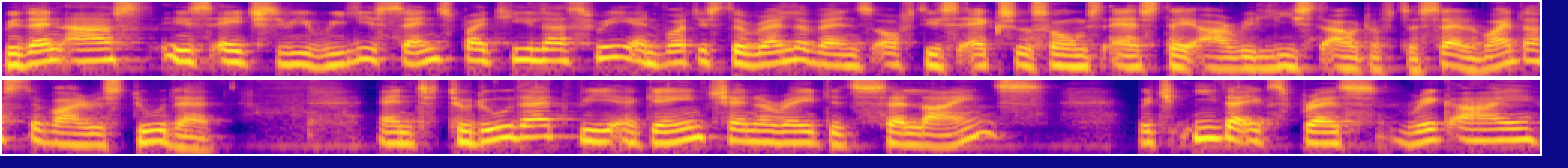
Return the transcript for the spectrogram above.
we then asked, is HCV really sensed by TLR3 and what is the relevance of these exosomes as they are released out of the cell? Why does the virus do that? And to do that, we again generated cell lines which either express RIG-I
